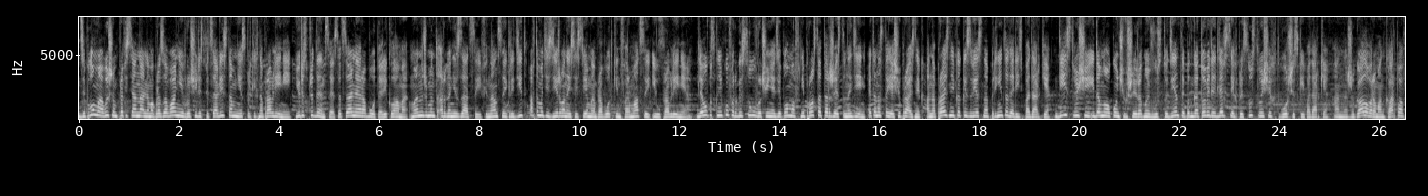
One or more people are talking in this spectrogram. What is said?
Дипломы о высшем профессиональном образовании вручили специалистам нескольких направлений – юриспруденция, социальная работа, реклама, менеджмент организации, финансы и кредит, автоматизированные системы обработки информации и управления. Для выпускников РГСУ вручение диплома дипломов не просто торжественный день, это настоящий праздник. А на праздник, как известно, принято дарить подарки. Действующие и давно окончившие родной вуз студенты подготовили для всех присутствующих творческие подарки. Анна Жигалова, Роман Карпов,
